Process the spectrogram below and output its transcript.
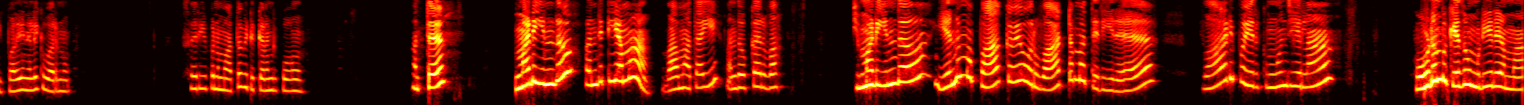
நீ பழைய நிலைக்கு வரணும். சரி இப்போ நம்ம அத்தை வீட்டுக்கு கிளம்பி போவோம். அத்தை? இம்மாடி இந்தோ வந்துட்டியாம்மா? வாமா தாயி வந்து உட்காரு வா. இம்மாடி இந்தா என்னம்மா பார்க்கவே ஒரு வாட்டமா தெரியுற? வாடி போயிருக்கு மூஞ்சியெல்லாம். உடம்புக்கு எதுவும் முடியலையாம்மா?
